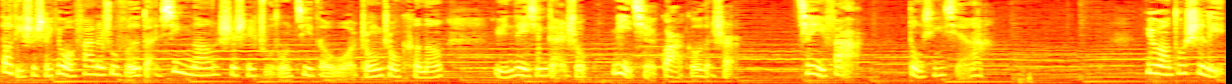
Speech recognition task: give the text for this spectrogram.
到底是谁给我发了祝福的短信呢？是谁主动记得我种种可能与内心感受密切挂钩的事儿，牵一发动心弦啊！欲望都市里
